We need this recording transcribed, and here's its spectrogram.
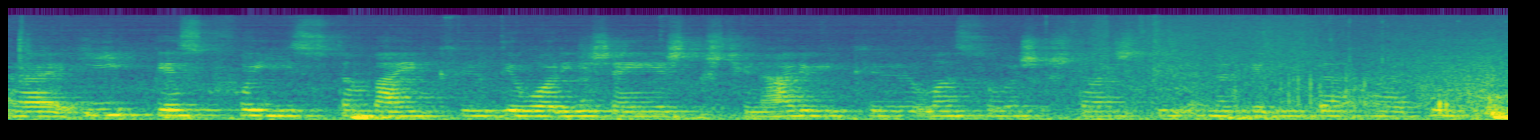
Uh, e penso que foi isso também que deu origem a este questionário e que lançou as questões que a Margarida uh, colocou.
